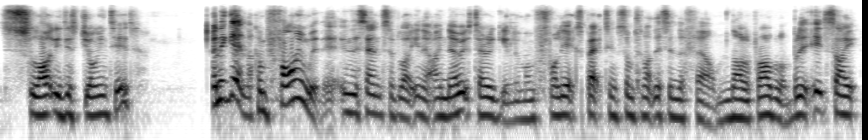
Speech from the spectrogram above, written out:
slightly disjointed. And again, like I'm fine with it in the sense of like, you know, I know it's Terry Gilliam. I'm fully expecting something like this in the film, not a problem. But it, it's like,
